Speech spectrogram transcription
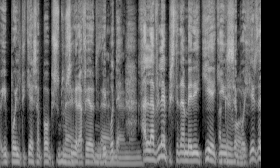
οι πολιτικές απόψεις του Ναι, συγγραφέα ναι, οτιδήποτε ναι, ναι, ναι. αλλά βλέπεις την Αμερική εκείνης της Ακριβώς. εποχής δε-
